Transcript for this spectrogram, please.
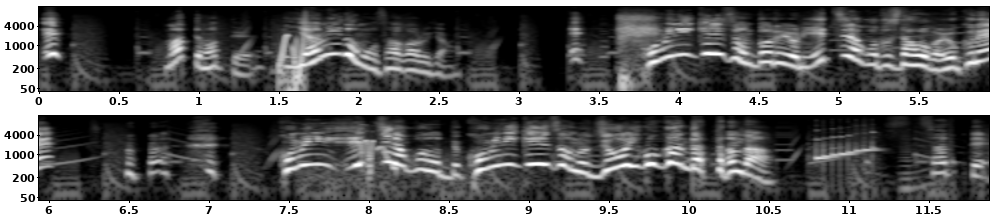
え、待って待って。闇度も下がるじゃん。え、コミュニケーション取るよりエッチなことした方がよくね？コミュニ、エッチなことってコミュニケーションの上位互換だったんだ。さて、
